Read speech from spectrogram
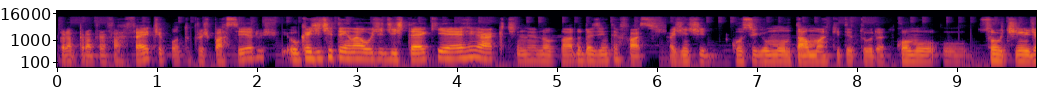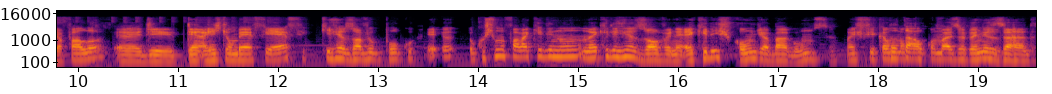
para a própria Farfetch quanto para os parceiros. O que a gente tem lá hoje de stack é React, né, no lado das interfaces. A gente conseguiu montar uma arquitetura, como o Soutinho já falou, é, de tem, a gente tem um BFF que resolve um pouco. Eu, eu, costumo falar que ele não, não é que ele resolve, né, é que ele esconde a bagunça, mas fica um, um pouco mais organizado,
